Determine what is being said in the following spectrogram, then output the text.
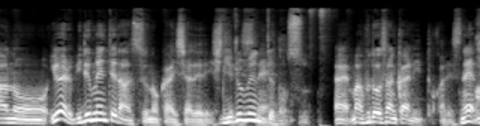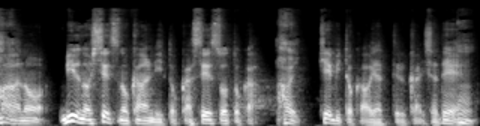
あの、いわゆるビルメンテナンスの会社でしてビルですね。メンテナンス。はい。まあ、不動産管理とかですね。はいまあ、あの、ビルの施設の管理とか、清掃とか、はい。警備とかをやってる会社で、うん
